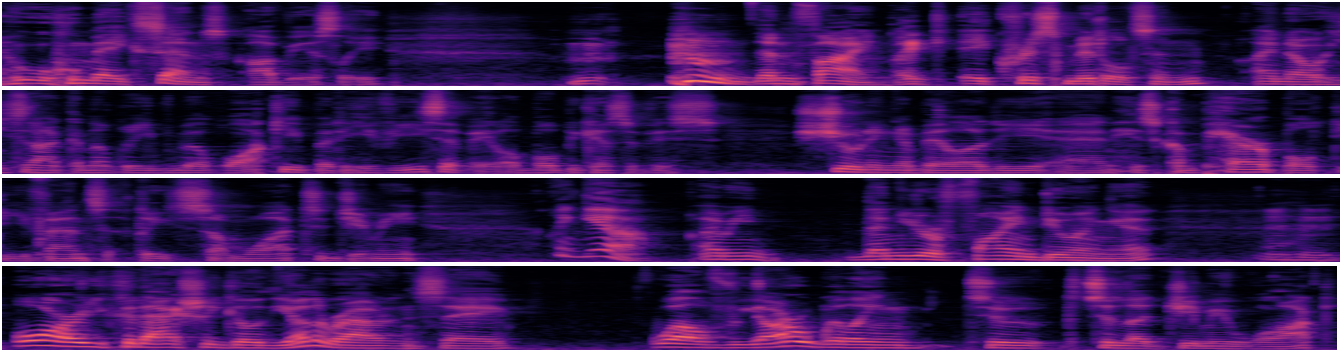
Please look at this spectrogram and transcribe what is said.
who, who makes sense, obviously. then fine. Like a Khris Middleton, I know he's not going to leave Milwaukee, but if he's available because of his shooting ability and his comparable defense, at least somewhat to Jimmy, like yeah, I mean, then you're fine doing it. Or you could actually go the other route and say, well, if we are willing to to let Jimmy walk,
